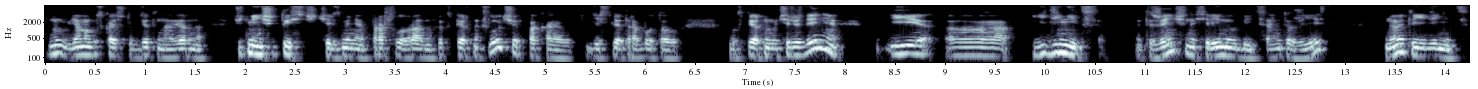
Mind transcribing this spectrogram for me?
ну, я могу сказать, что где-то, наверное, чуть меньше тысячи через меня прошло разных экспертных случаев, пока я вот 10 лет работал в экспертном учреждении, и э, единицы. Это женщины, серийные убийцы, они тоже есть, но это единицы.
